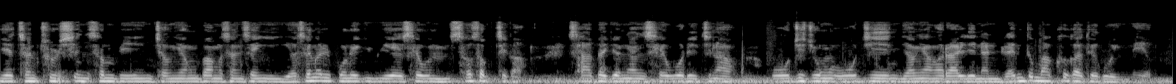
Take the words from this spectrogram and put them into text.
예천 출신 선비인 정영방 선생이 여생을 보내기 위해 세운 서석지가 400여 년 세월이 지나 오지 중 오지인 영양을 알리는 랜드마크가 되고 있네요.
